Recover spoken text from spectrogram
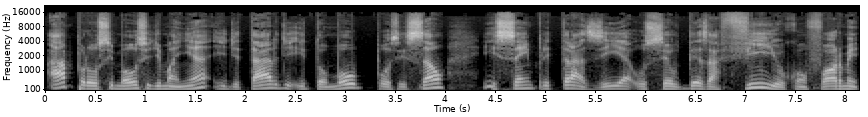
aproximou-se de manhã e de tarde e tomou posição e sempre trazia o seu desafio, conforme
